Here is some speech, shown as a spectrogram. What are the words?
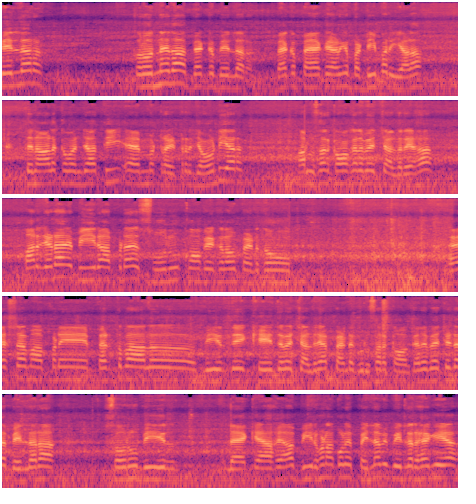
ਬੇਲਰ, ਕਰੋਨੇ ਦਾ ਬੈਗ ਬੇਲਰ ਬੈਗ ਪੈਕ ਜਾਣਗੇ ਵੱਡੀ ਭਰੀ ਵਾਲਾ, ਤੇ ਨਾਲ 5130 M tractor John Deere Amritsar ਕੌਂਕ ਦੇ ਵਿੱਚ ਚੱਲ ਰਿਹਾ। ਪਰ ਜਿਹੜਾ ਇਹ ਵੀਰ ਆਪਣਾ ਸੋਨੂ ਕੌਂਕੇ ਕਲਾਂ ਪਿੰਡ ਤੋਂ। ਇਸ ਟਾਈਮ ਆਪਣੇ ਪਿਰਤਪਾਲ ਵੀਰ ਦੇ ਖੇਤ ਦੇ ਵਿੱਚ ਚੱਲ ਰਿਹਾ, ਪਿੰਡ ਗੁਰੂਸਰ ਕੌਂਕੇ ਦੇ ਵਿੱਚ। ਜਿਹੜਾ ਬੇਲਰ ਆ, ਸੋਨੂ ਵੀਰ ਲੈ ਕੇ ਆਇਆ ਹੋਇਆ। ਵੀਰ ਹੋਣਾ ਕੋਲੇ ਪਹਿਲਾਂ ਵੀ ਬੇਲਰ ਹੈਗੇ ਆ।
